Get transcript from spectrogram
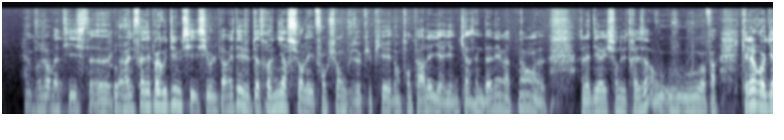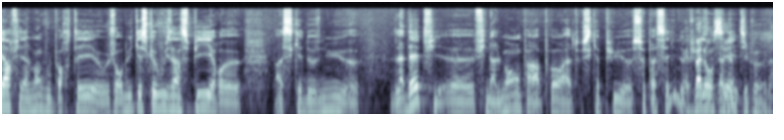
Bonjour Baptiste. Alors une fois n'est pas coutume, si, vous le permettez, je vais peut-être revenir sur les fonctions que vous occupiez, dont on parlait il y a, une quinzaine d'années maintenant, à la direction du Trésor. Vous, enfin, quel est le regard finalement que vous portez aujourd'hui? Qu'est-ce que vous inspire bah, ce qui est devenu la dette finalement par rapport à tout ce qui a pu se passer. Balancer un petit peu là.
